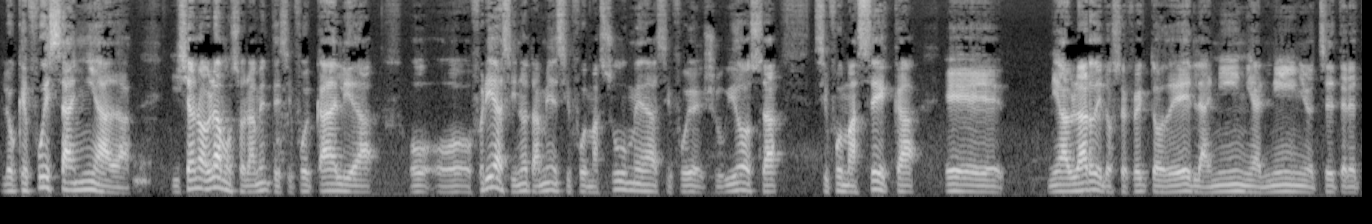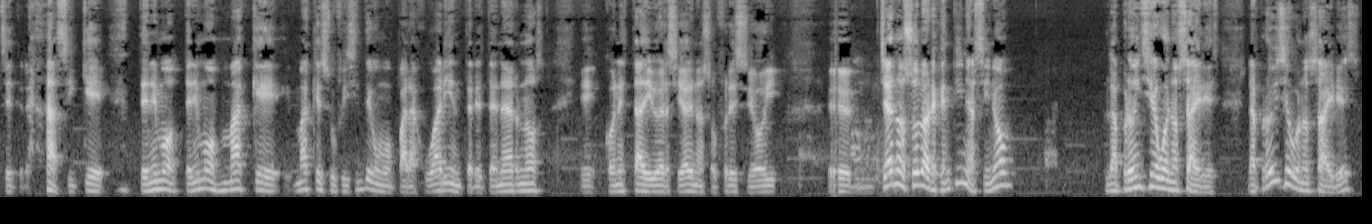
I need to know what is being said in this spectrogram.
lo que fue sañada. Y ya no hablamos solamente si fue cálida o, fría, sino también si fue más húmeda, si fue lluviosa, si fue más seca. Ni hablar de los efectos de la niña, el niño, etcétera, etcétera. Así que tenemos, tenemos más, que, más que suficiente como para jugar y entretenernos con esta diversidad que nos ofrece hoy, ya no solo Argentina, sino la provincia de Buenos Aires. La provincia de Buenos Aires,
